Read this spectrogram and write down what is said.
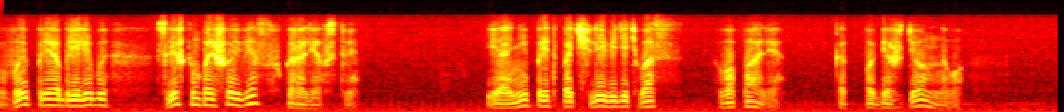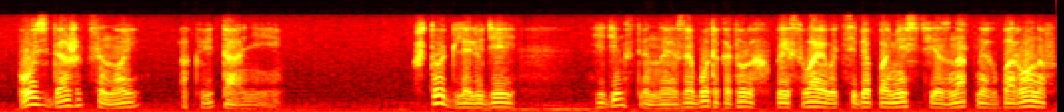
Вы приобрели бы слишком большой вес в королевстве, и они предпочли видеть вас в опале, как побежденного, пусть даже ценой аквитании. Что для людей единственная забота которых присваивать себе поместье знатных баронов,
